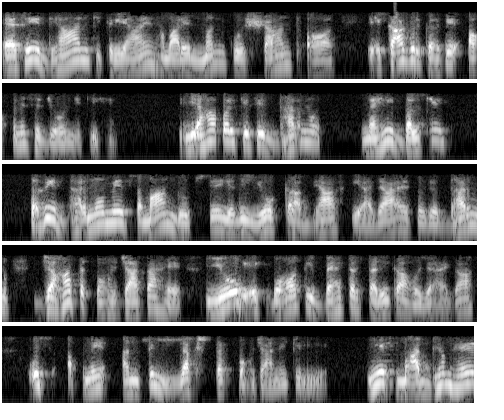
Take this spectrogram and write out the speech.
ऐसे ही ध्यान की क्रियाएँ हमारे मन को शांत और एकाग्र करके अपने से जोड़ने की है। यहाँ पर किसी धर्म नहीं, बल्कि सभी धर्मों में समान रूप से यदि योग का अभ्यास किया जाए तो जो धर्म जहाँ तक पहुंचाता है, योग एक बहुत ही बेहतर तरीका हो जाएगा उस अपने अंतिम लक्ष्य तक पहुँचाने के लिए। ये एक माध्यम है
